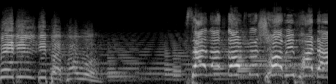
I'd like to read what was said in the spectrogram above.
মেরিল দিবা পাবো। সাদা দর্দ সবই ফাটা।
